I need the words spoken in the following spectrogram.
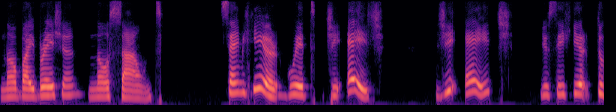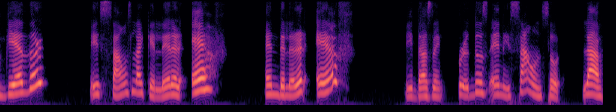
no vibration, no sound. Same here with GH. GH, you see here together, it sounds like a letter F. And the letter F, it doesn't produce any sound. So laugh.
